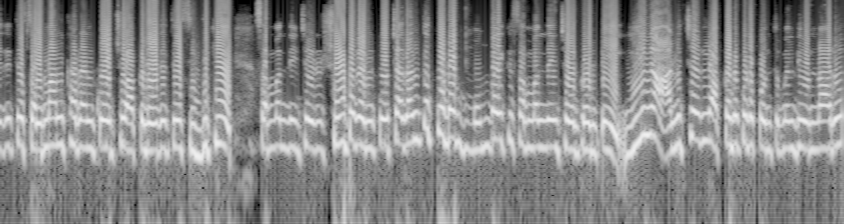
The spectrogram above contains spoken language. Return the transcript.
ఏదైతే సల్మాన్ ఖాన్ అనుకోవచ్చు అక్కడ ఏదైతే సిద్ధికి సంబంధించిన షూటర్ అనుకోవచ్చు అదంతా కూడా ముంబైకి సంబంధించినటువంటి ఈయన అనుచరులు అక్కడ కూడా కొంతమంది ఉన్నారు.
